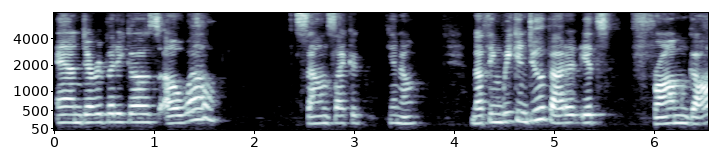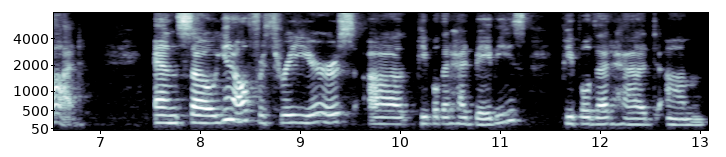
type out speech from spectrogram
And everybody goes, oh, well, sounds like a, you know, nothing we can do about it. It's from God. And so, you know, for three years, uh, people that had babies, people that had um,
